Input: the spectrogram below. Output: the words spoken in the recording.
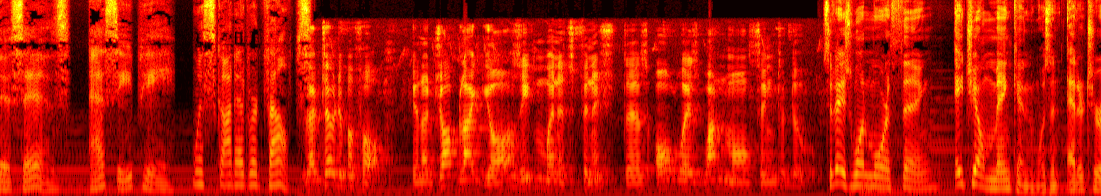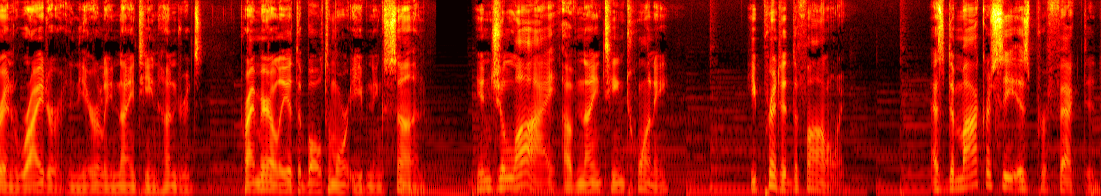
This is SEP with Scott Edward Phelps. As I've told you before, in a job like yours, even when it's finished, there's always one more thing to do. Today's One More Thing H.L. Mencken was an editor and writer in the early 1900s, primarily at the Baltimore Evening Sun. In July of 1920, he printed the following As democracy is perfected,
